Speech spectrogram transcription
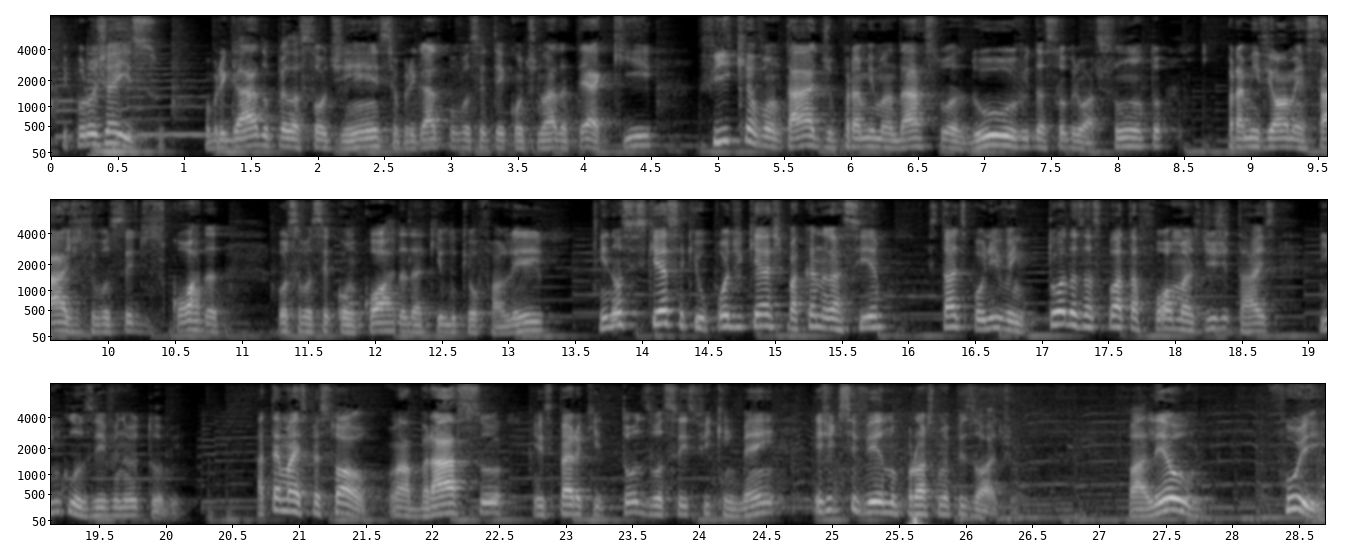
E por hoje é isso. Obrigado pela sua audiência, obrigado por você ter continuado até aqui. Fique à vontade para me mandar suas dúvidas sobre o assunto, para me enviar uma mensagem se você discorda ou se você concorda daquilo que eu falei. E não se esqueça que o podcast Bacana Garcia está disponível em todas as plataformas digitais inclusive no YouTube. Até mais, pessoal. Um abraço. Eu espero que todos vocês fiquem bem e a gente se vê no próximo episódio. Valeu. Fui.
